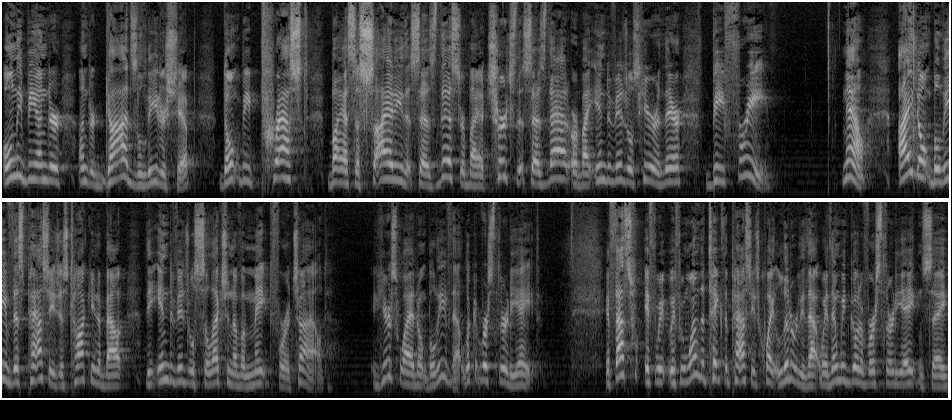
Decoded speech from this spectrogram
Only be under, under God's leadership. Don't be pressed by a society that says this, or by a church that says that, or by individuals here or there. Be free. Now, I don't believe this passage is talking about the individual selection of a mate for a child. Here's why I don't believe that. Look at verse 38. If, that's, if, we, if we wanted to take the passage quite literally that way, then we'd go to verse 38 and say,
